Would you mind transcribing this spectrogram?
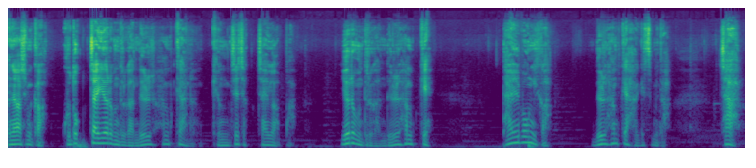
안녕하십니까. 구독자 여러분들과 늘 함께하는 경제적 자유아빠. 여러분들과 늘 함께, 달봉이가 늘 함께 하겠습니다. 자,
